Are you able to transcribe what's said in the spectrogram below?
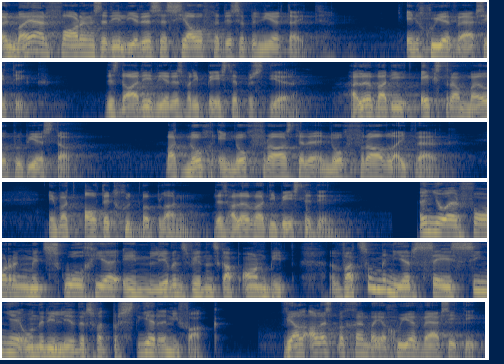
In my ervaring is dit die leerders se selfgedissiplineerdheid en goeie werksetiek. Dis daardie leerders wat die beste presteer. Hulle wat die ekstra myl probeer stap. Wat nog en nog vrae stel en nog vrae wil uitwerk en wat altyd goed beplan. Dis hulle wat die beste doen. In jou ervaring met skoolgee en lewenswetenskap aanbied, wat sal meneer sê sien jy onder die leerders wat presteer in die vak? Wel alles begin by 'n goeie werksetiek.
